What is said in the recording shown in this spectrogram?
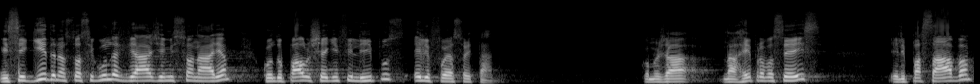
Em seguida, na sua segunda viagem missionária, quando Paulo chega em Filipos, ele foi açoitado. Como eu já narrei para vocês, ele passava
